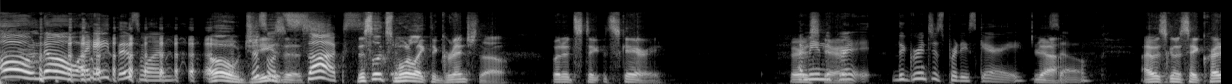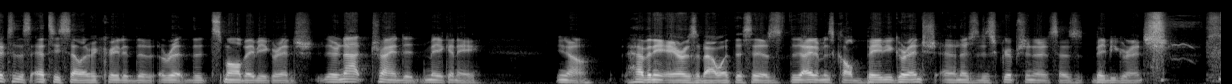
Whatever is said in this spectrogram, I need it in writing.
Oh no, I hate this one. oh one Jesus! sucks. This looks more like the Grinch though, but it's it's scary. Very I mean, the scary. The Grinch is pretty scary. Yeah. So I was going to say credit to this Etsy seller who created the the small baby Grinch. They're not trying to make any, you know, have any airs about what this is. The item is called Baby Grinch, and there's a description, and it says Baby Grinch.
